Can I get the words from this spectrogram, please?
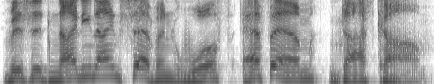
visit 997wolffm.com.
